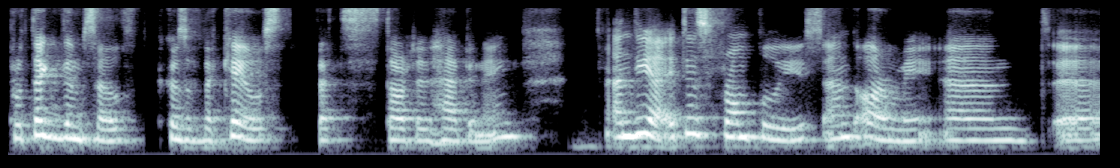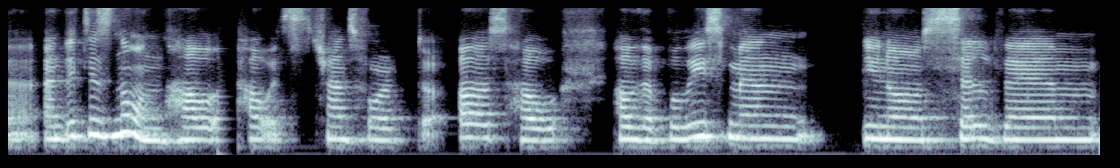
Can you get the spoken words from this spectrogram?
protect themselves because of the chaos that started happening. And yeah, it is from police and army, and uh, and it is known how how it's transferred to us, how how the policemen, you know, sell them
